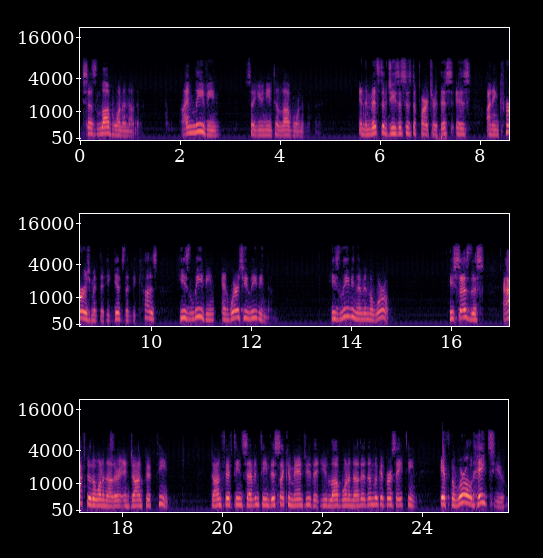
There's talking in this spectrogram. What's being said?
He says, love one another. I'm leaving, so you need to love one another. In the midst of Jesus' departure, this is an encouragement that he gives them because he's leaving, and where's he leaving them? He's leaving them in the world. He says this after the one another in John 15. John 15, 17, this I command you that you love one another. Then look at verse 18. If the world hates you,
